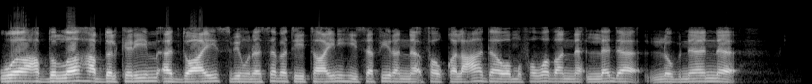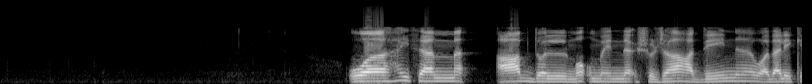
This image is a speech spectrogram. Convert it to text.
وعبد الله عبد الكريم الدعيس بمناسبة تعيينه سفيرا فوق العادة ومفوضا لدى لبنان. وهيثم عبد المؤمن شجاع الدين وذلك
